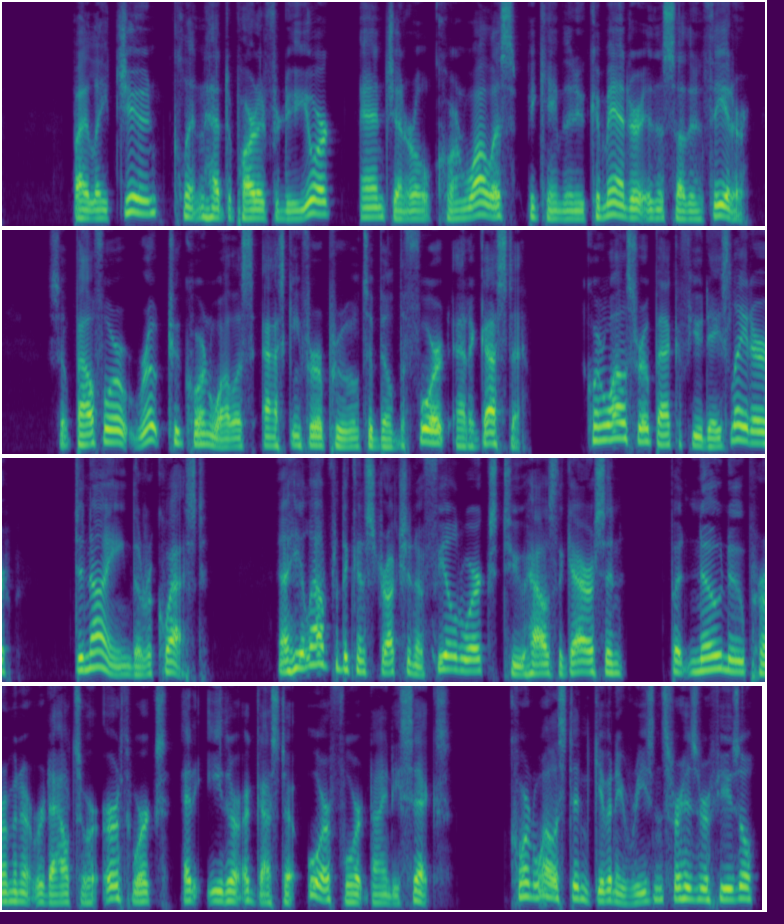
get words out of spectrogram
By late June, Clinton had departed for New York, and General Cornwallis became the new commander in the Southern Theater. So Balfour wrote to Cornwallis asking for approval to build the fort at Augusta. Cornwallis wrote back a few days later, denying the request. Now, he allowed for the construction of fieldworks to house the garrison, but no new permanent redoubts or earthworks at either Augusta or Fort 96. Cornwallis didn't give any reasons for his refusal.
